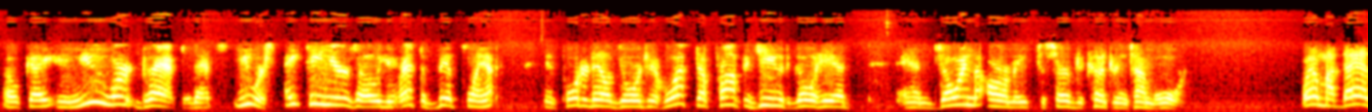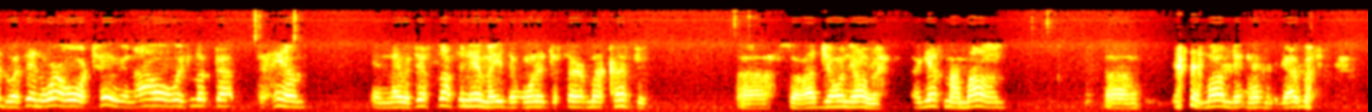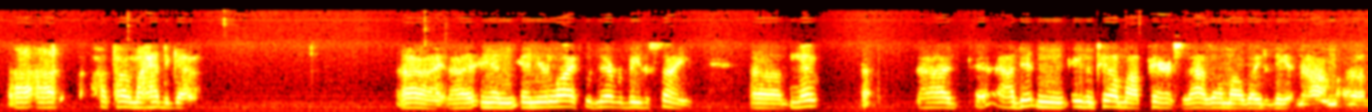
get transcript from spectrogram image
Okay, and you weren't drafted. That's you were 18 years old. You were at the bib plant in Porterdale, Georgia. What prompted you to go ahead and join the army to serve the country in time of war? Well, my dad was in World War II, and I always looked up to him. And there was just something in me that wanted to serve my country. Uh, so I joined the army. I guess my mom, uh, my mom didn't want me to go, but I, I, I told him I had to go. All right, uh, and and your life would never be the same. Um, Nope. I I didn't even tell my parents that I was on my way to Vietnam. Uh,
